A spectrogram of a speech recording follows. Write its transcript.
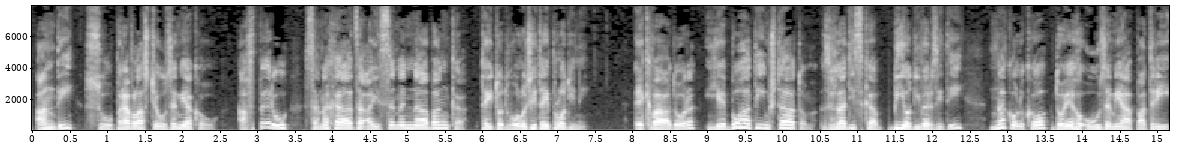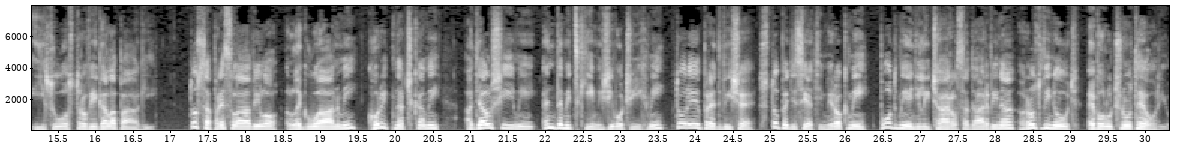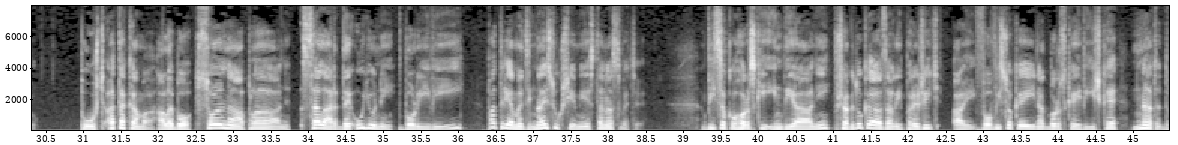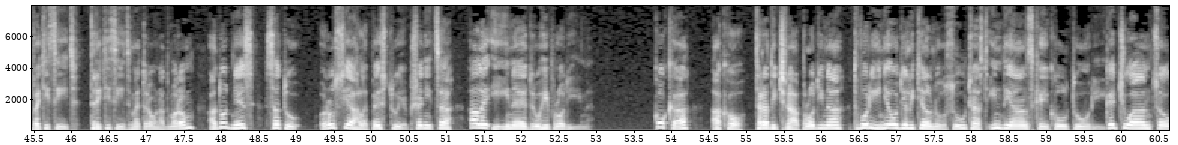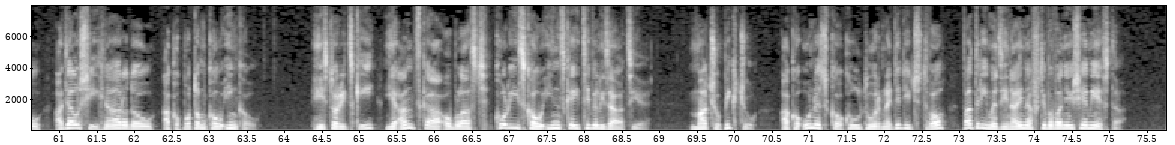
Andy sú pravlasťou zemiakov a v Peru sa nachádza aj semenná banka tejto dôležitej plodiny. Ekvádor je bohatým štátom z hľadiska biodiverzity, nakoľko do jeho územia patrí i súostrovie Galapágy. To sa preslávilo leguánmi, korytnačkami a ďalšími endemickými živočíchmi, ktoré pred vyše 150 rokmi podmienili Charlesa Darwina rozvinúť evolučnú teóriu. Púšť Atakama alebo solná pláň Salar de Uyuni v Bolívii patria medzi najsuchšie miesta na svete. Vysokohorskí indiáni však dokázali prežiť aj vo vysokej nadmorskej výške nad 2000-3000 metrov nad morom a dodnes sa tu rozsiahle pestuje pšenica, ale i iné druhy plodín. Koka ako tradičná plodina tvorí neoddeliteľnú súčasť indiánskej kultúry kečuáncov a ďalších národov ako potomkov Inkov. Historicky je andská oblasť kolískou inskej civilizácie – Machu Picchu ako UNESCO kultúrne dedičstvo patrí medzi najnavštevovanejšie miesta.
